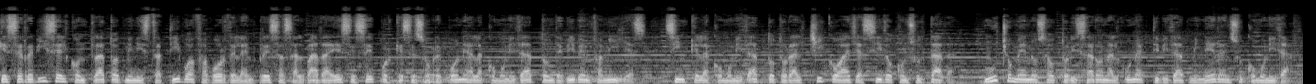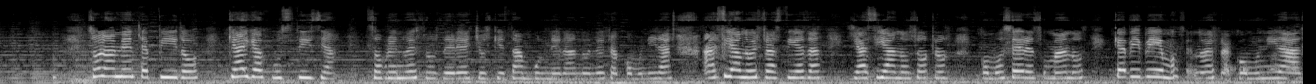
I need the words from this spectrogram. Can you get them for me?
que se revise el contrato administrativo a favor de la empresa Salvada SC porque se sobrepone a la comunidad donde viven familias, sin que la comunidad Totoral Chico haya sido consultada, mucho menos autorizaron alguna actividad minera en su comunidad. Solamente pido que haya justicia sobre nuestros derechos que están vulnerando en nuestra comunidad, hacia nuestras tierras y hacia nosotros como seres humanos que vivimos en nuestra comunidad.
